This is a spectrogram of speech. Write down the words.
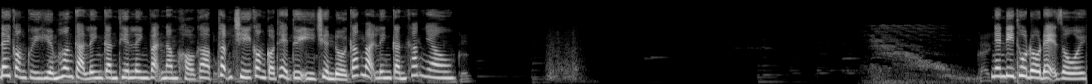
đây còn quý hiếm hơn cả linh căn thiên linh vạn năm khó gặp, thậm chí còn có thể tùy ý chuyển đổi các loại linh căn khác nhau. Nên đi thu đồ đệ rồi.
